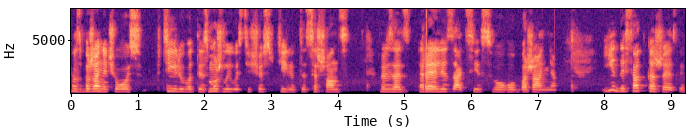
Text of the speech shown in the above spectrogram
з бажання чогось втілювати, з можливості щось втілювати це шанс реалізації свого бажання. І десятка жезлів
